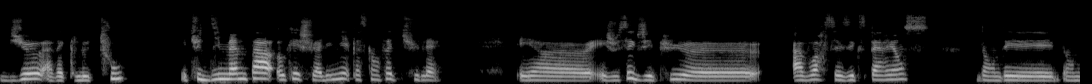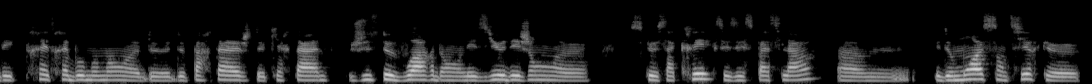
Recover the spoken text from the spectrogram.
Dieu avec le tout et tu te dis même pas ok je suis alignée parce qu'en fait tu l'es et et je sais que j'ai pu avoir ces expériences dans des, dans des très très beaux moments euh, de, de partage, de kirtan, juste de voir dans les yeux des gens euh, ce que ça crée, ces espaces-là, euh, et de moi sentir que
